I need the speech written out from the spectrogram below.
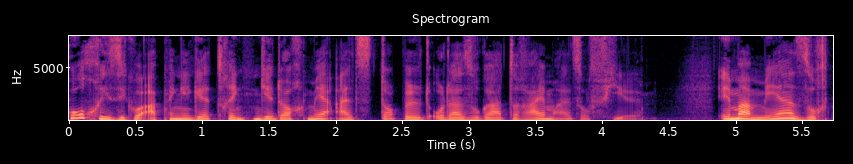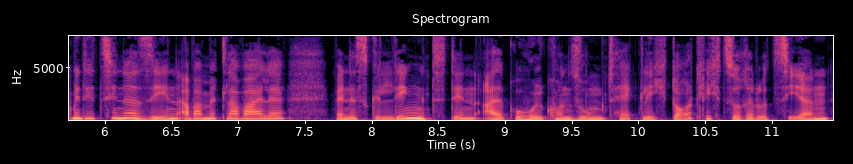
Hochrisikoabhängige trinken jedoch mehr als doppelt oder sogar dreimal so viel. Immer mehr Suchtmediziner sehen aber mittlerweile, wenn es gelingt, den Alkoholkonsum täglich deutlich zu reduzieren,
